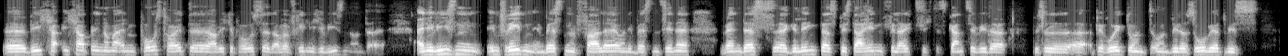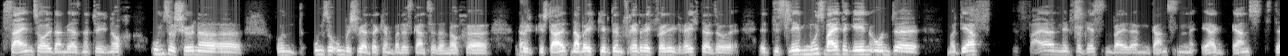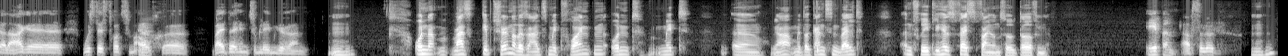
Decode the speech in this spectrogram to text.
äh, wie ich, ich habe nochmal einen Post heute, habe ich gepostet, aber friedliche Wiesen und äh, eine Wiesen im Frieden im besten Falle und im besten Sinne. Wenn das äh, gelingt, dass bis dahin vielleicht sich das Ganze wieder ein bisschen äh, beruhigt und, und wieder so wird, wie es sein soll, dann wäre es natürlich noch umso schöner äh, und umso unbeschwerter könnte man das Ganze dann noch äh, ja. gestalten. Aber ich gebe dem Frederik völlig recht. Also das Leben muss weitergehen und man darf Feiern nicht vergessen, bei dem ganzen Ernst der Lage äh, muss das trotzdem ja. auch äh, weiterhin zum Leben gehören. Mhm. Und äh, was gibt es Schöneres, als mit Freunden und mit, äh, ja, mit der ganzen Welt ein friedliches Fest feiern zu dürfen? Eben. Absolut. Mhm.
